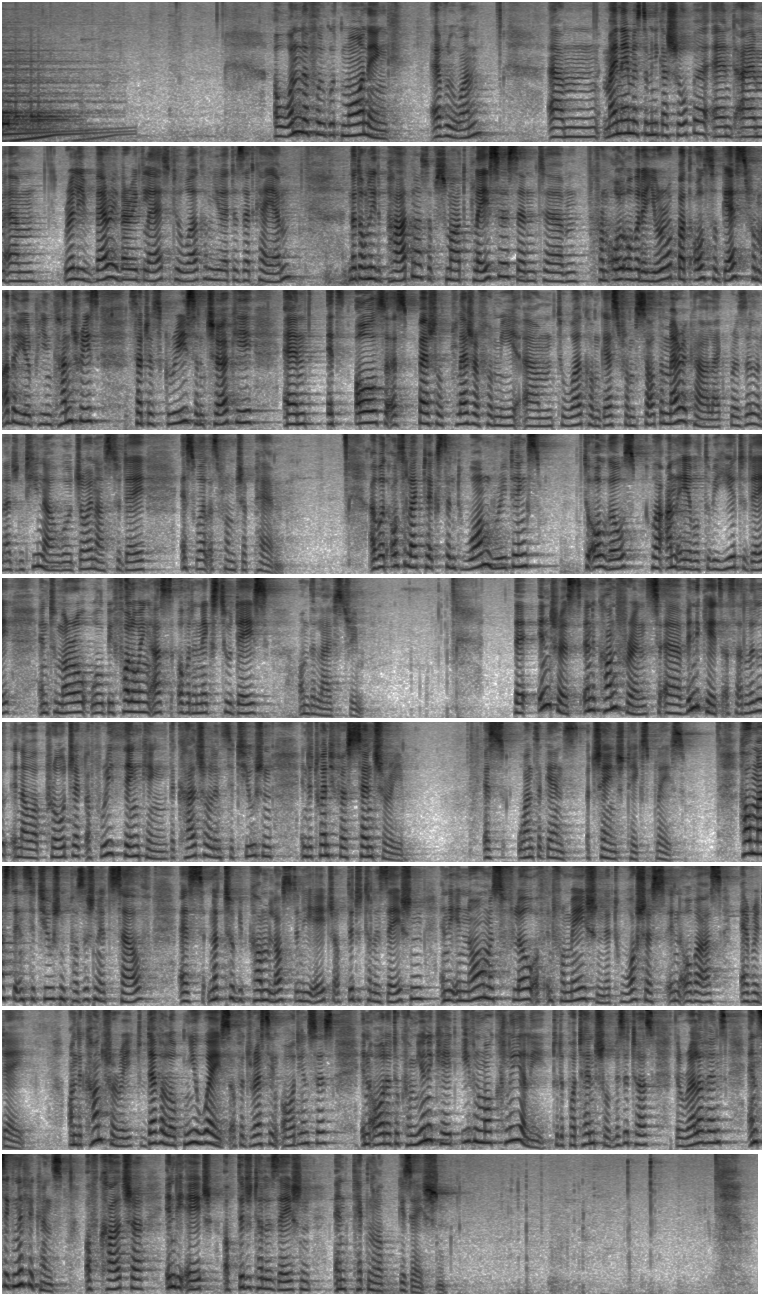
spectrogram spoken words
A wonderful good morning, everyone. Um, my name is Dominika Szope, and I'm um, really very, very glad to welcome you at the ZKM. Not only the partners of Smart Places and um, from all over the Europe, but also guests from other European countries, such as Greece and Turkey. And it's also a special pleasure for me um, to welcome guests from South America, like Brazil and Argentina, who will join us today, as well as from Japan. I would also like to extend warm greetings to all those who are unable to be here today and tomorrow will be following us over the next two days on the live stream. The interest in the conference uh, vindicates us a little in our project of rethinking the cultural institution in the 21st century, as once again a change takes place. How must the institution position itself as not to become lost in the age of digitalization and the enormous flow of information that washes in over us every day? On the contrary, to develop new ways of addressing audiences in order to communicate even more clearly to the potential visitors the relevance and significance of culture in the age of digitalization and technologization.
